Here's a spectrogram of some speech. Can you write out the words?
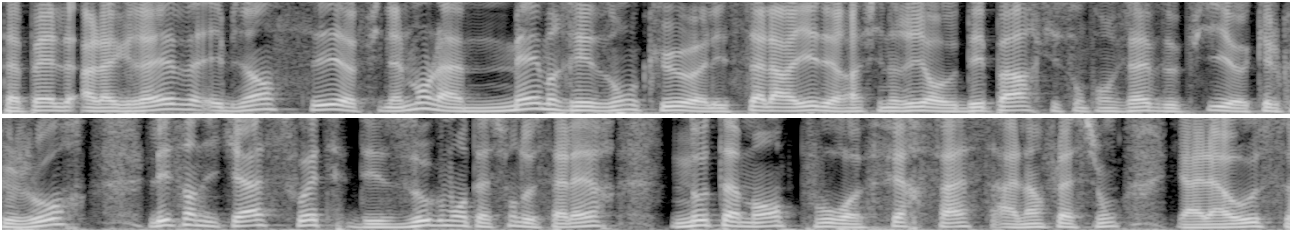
cet appel à la grève, eh bien c'est finalement la même raison que les salariés des raffineries au départ qui sont en grève depuis quelques jours. Les syndicats souhaitent des augmentations de salaire, notamment pour faire face à l'inflation et à la hausse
